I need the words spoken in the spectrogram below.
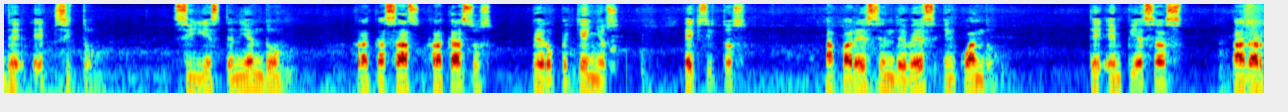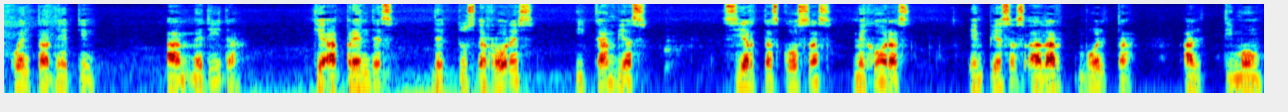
de éxito. Sigues teniendo fracasas, fracasos, pero pequeños. Éxitos aparecen de vez en cuando. Te empiezas a dar cuenta de que a medida que aprendes de tus errores y cambias ciertas cosas, mejoras, empiezas a dar vuelta al timón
